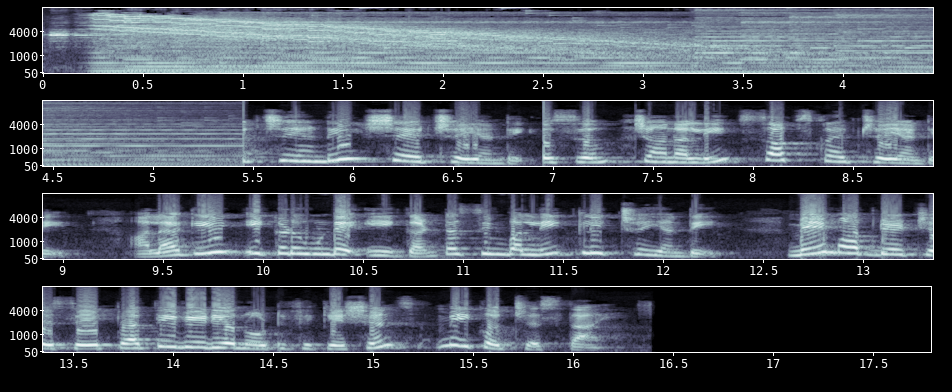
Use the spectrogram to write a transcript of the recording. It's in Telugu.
చేయండి షేర్ చేయండి. కోసం ఛానల్ని సబ్స్క్రైబ్ చేయండి. అలాగే ఇక్కడ ఉండే ఈ గంట సింబల్ని క్లిక్ చేయండి. మేము అప్డేట్ చేసే ప్రతి వీడియో నోటిఫికేషన్స్ మీకు వచ్చేస్తాయి.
